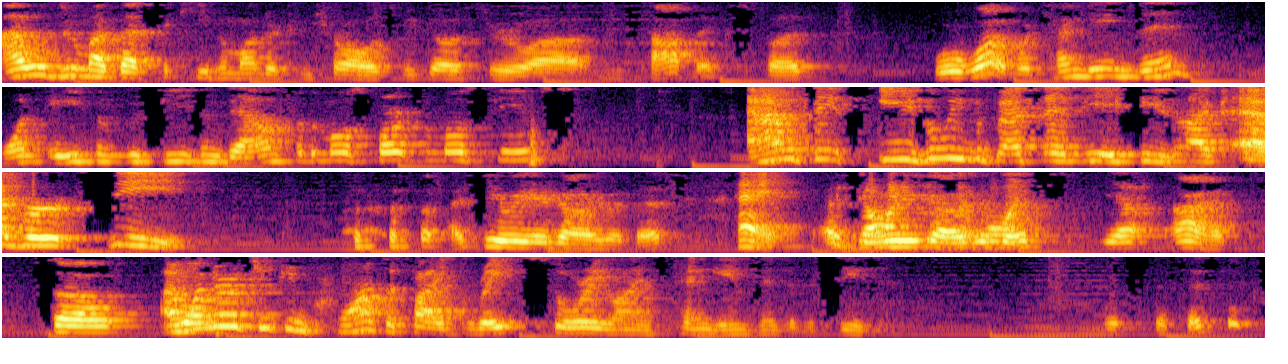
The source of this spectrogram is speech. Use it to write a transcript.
I will do my best to keep him under control as we go through uh, these topics. But we're what? We're ten games in, one eighth of the season down for the most part for most teams. And I would say it's easily the best NBA season I've ever seen. I see where you're going with this. Hey, I see where you're going with this. Yeah. All right. So I well, wonder if you can quantify great storylines 10 games into the season. with statistics.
